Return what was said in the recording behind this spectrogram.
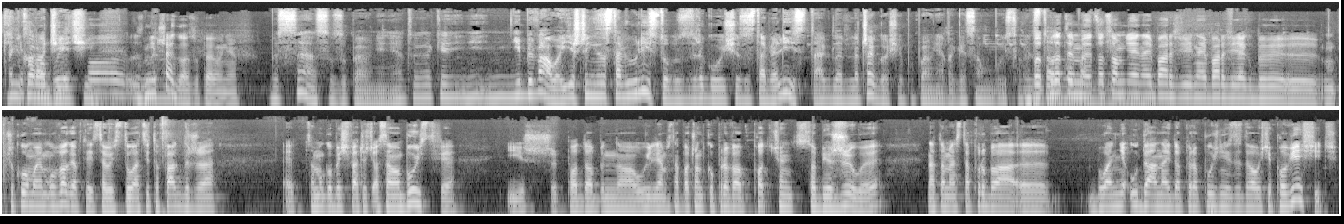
kilkoro dzieci. Z niczego zupełnie. Bez sensu zupełnie, nie? To takie nie- niebywałe. I jeszcze nie zostawił listu, bo z reguły się zostawia list, tak? Dla- Dlaczego się popełnia takie samobójstwo? Więc Bo, to poza tym to, co mnie najbardziej, najbardziej jakby y, przykuło moją uwagę w tej całej sytuacji, to fakt, że y, co mogłoby świadczyć o samobójstwie, iż podobno Williams na początku próbował podciąć sobie żyły, natomiast ta próba y, była nieudana i dopiero później zdecydował się powiesić.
